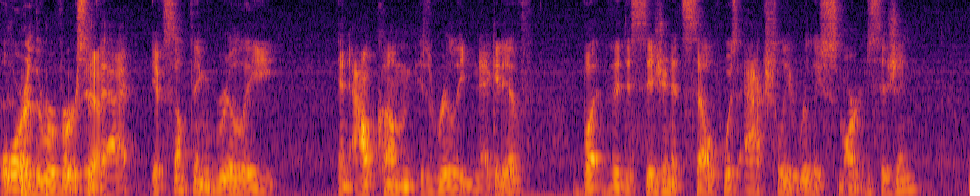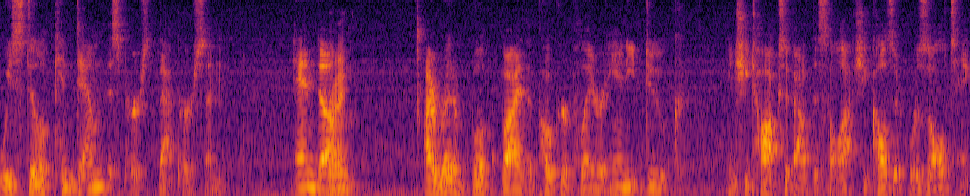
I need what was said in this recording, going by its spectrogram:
Or the reverse Yeah. of that, if something really an outcome is really negative, but the decision itself was actually a really smart decision, we still condemn this person, that person. And um, Right. I read a book by the poker player Annie Duke, and she talks about this a lot. She calls it resulting,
